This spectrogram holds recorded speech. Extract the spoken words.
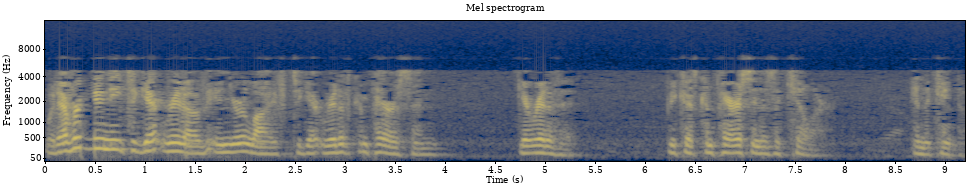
Whatever you need to get rid of in your life to get rid of comparison, get rid of it. Because comparison is a killer in the kingdom.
